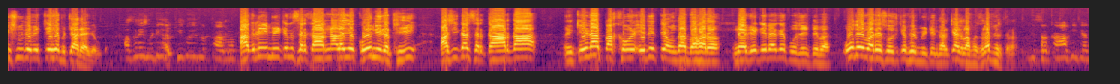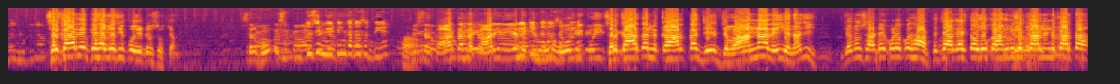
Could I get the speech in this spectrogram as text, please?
ਇਸ਼ੂ ਦੇ ਵਿੱਚ ਇਹ ਵਿਚਾਰਿਆ ਜਾਊਗਾ। ਅਗਲੀ ਮੀਟਿੰਗ ਰੱਖੀ ਕੋਈ ਸਰਕਾਰ ਨਾਲ? ਅਗਲੀ ਮੀਟਿੰਗ ਸਰਕਾਰ ਨਾਲ ਅਜੇ ਕੋਈ ਨਹੀਂ ਰੱਖੀ। ਅਸੀਂ ਤਾਂ ਸਰਕਾਰ ਦਾ ਕਿਹੜਾ ਪੱਖ ਇਹਦੇ ਤੇ ਆਉਂਦਾ ਬਾਹਰ 네ਗੇਟਿਵ ਹੈ ਕਿ ਪੋਜ਼ਿਟਿਵ ਹੈ? ਉਹਦੇ ਬਾਰੇ ਸੋਚ ਕੇ ਫਿਰ ਮੀਟਿੰਗ ਕਰਕੇ ਅਗਲਾ ਫੈਸਲਾ ਫਿਰ ਕਰਾਂਗੇ। ਸਰਕਾਰ ਕੀ ਕਹਿੰਦੀ ਮੁੱਢੀਆਂ? ਸਰਕਾਰ ਨੇ ਕਿਹਾ ਵੀ ਅਸੀਂ ਪੋਜ਼ਿਟਿਵ ਸੋਚਾਂਗੇ। ਸਰ ਹੋ ਤੁਸੀਂ ਮੀਟਿੰਗ ਕਦੋਂ ਸੱਦੀ ਹੈ? ਸਰਕਾਰ ਤਾਂ ਨਕਾਰ ਹੀ ਰਹੀ ਹੈ ਲੇਕਿਨ ਹੁਣ ਹੋਰ ਵੀ ਕੋਈ ਸਰਕਾਰ ਤਾਂ ਨਕਾਰ ਤਾਂ ਜੇ ਜਵਾਨ ਨਾ ਰਹੀ ਹੈ ਨਾ ਜੀ ਜਦੋਂ ਸਾਡੇ ਕੋਲੇ ਕੁਝ ਹੱਥ 'ਚ ਆ ਗਿਆ ਸੀ ਤਾਂ ਉਦੋਂ ਕਹਾਂਗੇ ਵੀ ਸਰਕਾਰ ਨੇ ਨਕਾਰਤਾ।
